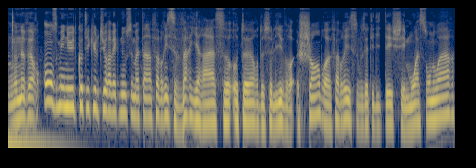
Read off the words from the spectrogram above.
9h11 minutes, côté culture avec nous ce matin, Fabrice Varieras, auteur de ce livre Chambre. Fabrice, vous êtes édité chez Moisson Noir.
